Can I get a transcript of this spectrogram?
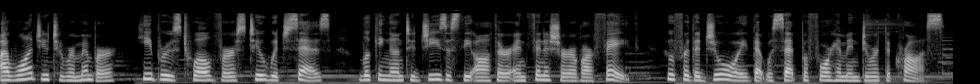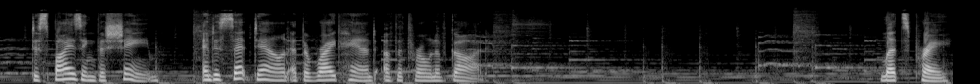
I want you to remember Hebrews 12, verse 2, which says, Looking unto Jesus, the author and finisher of our faith, who for the joy that was set before him endured the cross, despising the shame, and is set down at the right hand of the throne of God. Let's pray.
